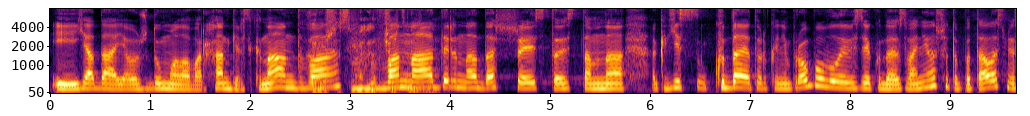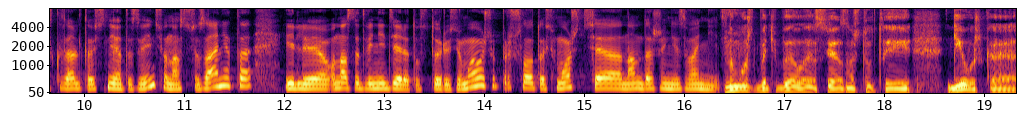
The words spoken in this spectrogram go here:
И я, да, я уже думала в Архангельск на Ан-2, Хороший самолет, в. Анадырь на Д-6, то есть там на какие, куда я только не пробовала, и везде, куда я звонила, что-то пыталась, мне сказали, то есть, нет, извините, у нас все занято, или у нас за две недели тут 100 резюме уже пришло, то есть можете нам даже не звонить. Ну, может быть, было связано, что ты девушка,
